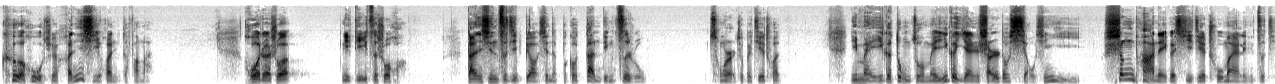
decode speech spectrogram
客户却很喜欢你的方案。或者说，你第一次说谎，担心自己表现的不够淡定自如，从而就被揭穿。你每一个动作、每一个眼神都小心翼翼。生怕哪个细节出卖了你自己，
